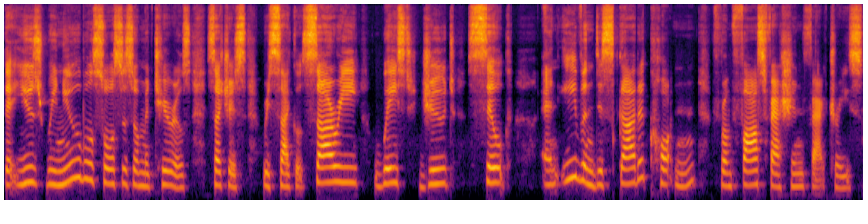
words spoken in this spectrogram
that use renewable sources of materials such as recycled sari, waste jute, silk, and even discarded cotton from fast fashion factories.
